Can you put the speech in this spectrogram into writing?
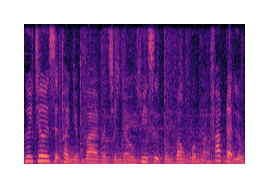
người chơi sẽ phải nhập vai và chiến đấu vì sự tồn vong của mã pháp đại lục.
